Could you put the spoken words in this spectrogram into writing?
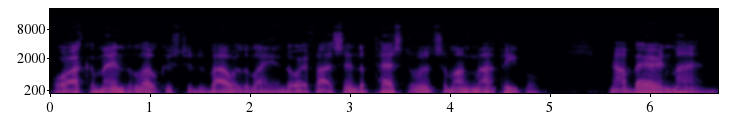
or I command the locusts to devour the land, or if I send a pestilence among my people. Now bear in mind,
